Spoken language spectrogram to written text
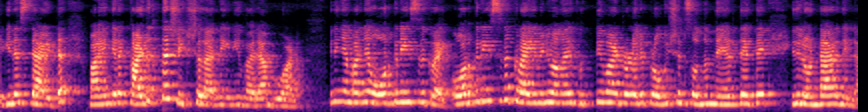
എഗിനസ്റ്റ് ആയിട്ട് ഭയങ്കര കടുത്ത ശിക്ഷ തന്നെ ഇനി വരാൻ പോവാണ്. ഇനി ഞാൻ പറഞ്ഞ ഓർഗനൈസ്ഡ് ക്രൈം ഓർഗനൈസ്ഡ് ക്രൈമിനും അങ്ങനെ കൃത്യമായിട്ടുള്ള ഒരു പ്രൊവിഷൻസ് ഒന്നും നേരത്തെ ഇതിലുണ്ടായിരുന്നില്ല.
